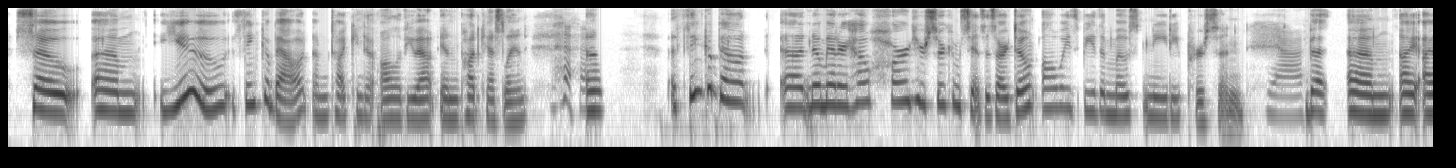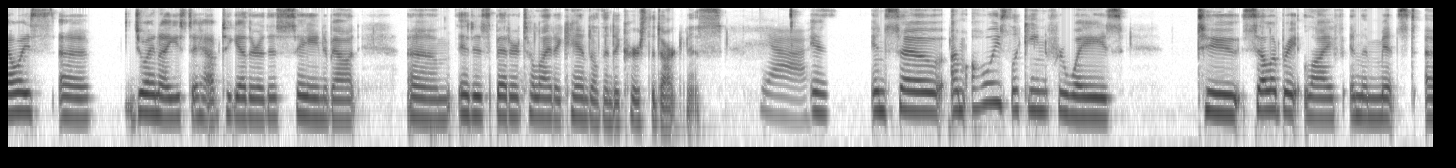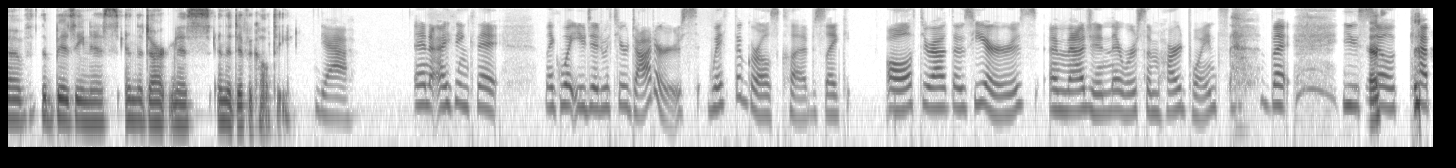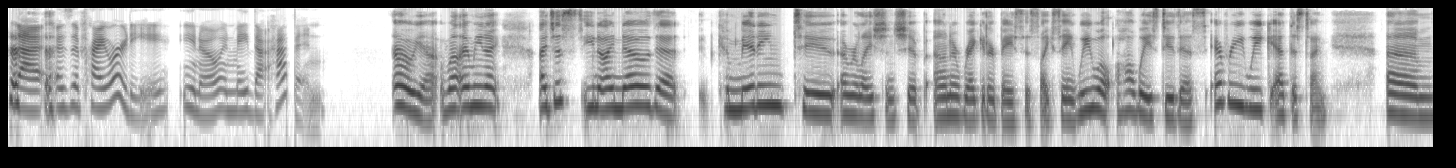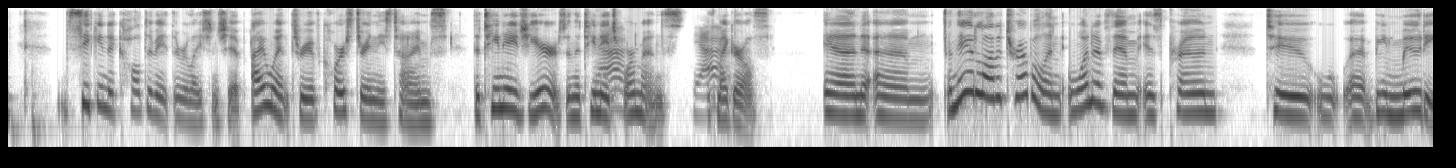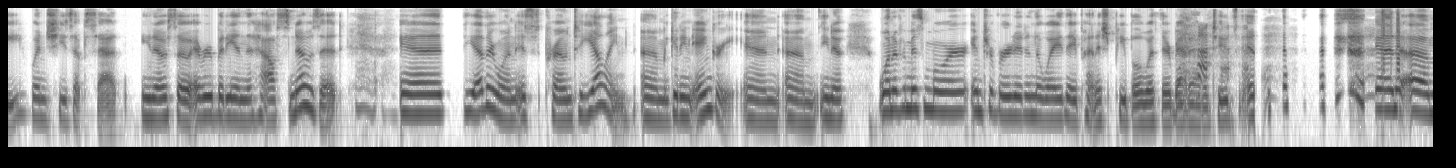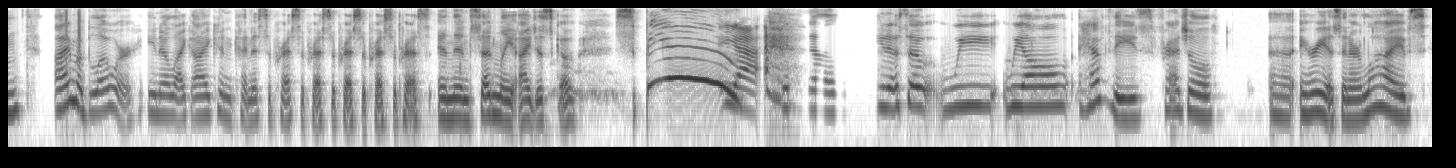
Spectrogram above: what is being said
so um, you think about, I'm talking to all of you out in podcast land. uh, think about uh, no matter how hard your circumstances are, don't always be the most needy person. Yeah. But um, I, I always uh, Joy and I used to have together this saying about um, it is better to light a candle than to curse the darkness. Yeah. And, and so I'm always looking for ways to celebrate life in the midst of the busyness and the darkness and the difficulty. Yeah. And I think that like what you did with your daughters with the girls clubs like all throughout those years. I imagine there were some hard points, but you still kept that as a priority, you know, and made that happen. Oh yeah. Well, I mean, I, I just, you know, I know that committing to a relationship on a regular basis, like saying we will always do this every week at this time, um, seeking to cultivate the relationship. I went through, of course, during these times, the teenage years and the teenage yeah. hormones yeah. with my girls and um, and they had a lot of trouble. And one of them is prone to uh, being moody when she's upset, you know, so everybody in the house knows it. and the other one is prone to yelling, um, getting angry. And, um, you know, one of them is more introverted in the way they punish people with their bad attitudes. and, and um, I'm a blower, you know, like I can kind of suppress, suppress, suppress, suppress, suppress. And then suddenly I just go, spew! Yeah. And, uh, you know so we we all have these fragile uh, areas in our lives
